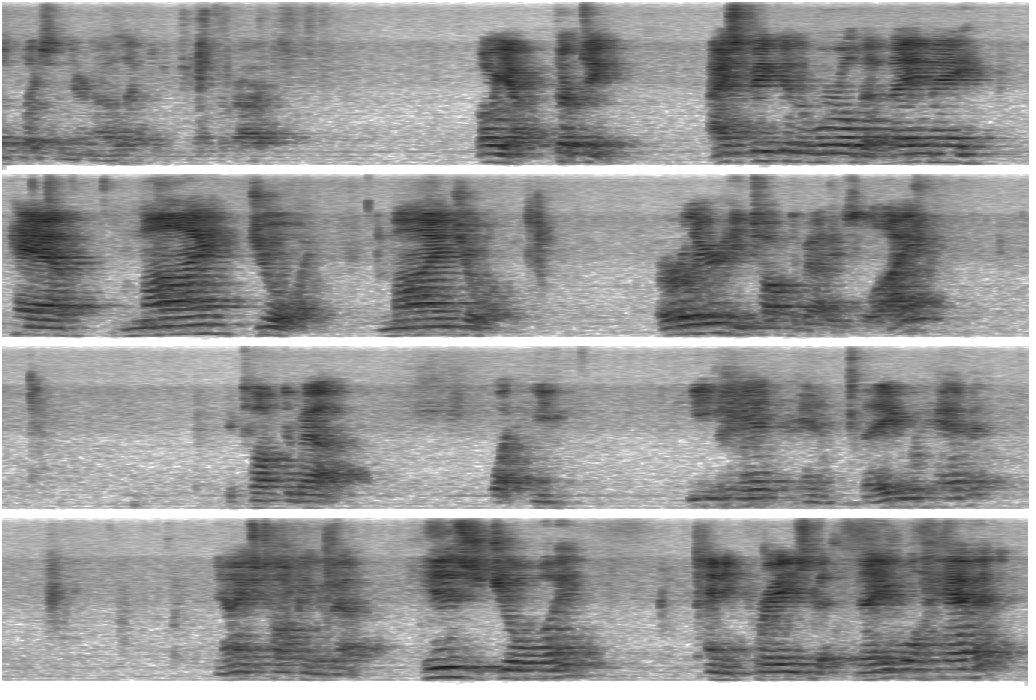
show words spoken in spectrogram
someplace in there and I left it, I forgot it. Oh yeah, thirteen. I speak in the world that they may have my joy, my joy. Earlier, he talked about his life. He talked about what he, he had and they would have it. Now he's talking about his joy, and he prays that they will have it,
